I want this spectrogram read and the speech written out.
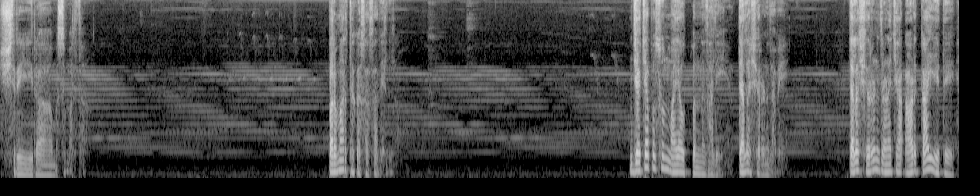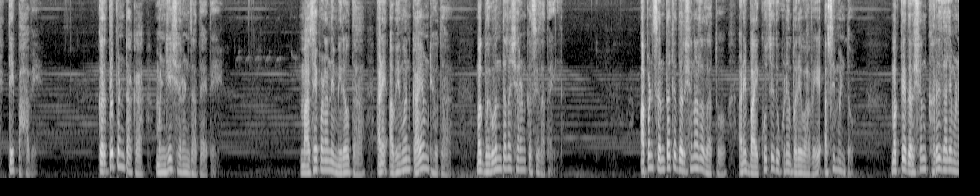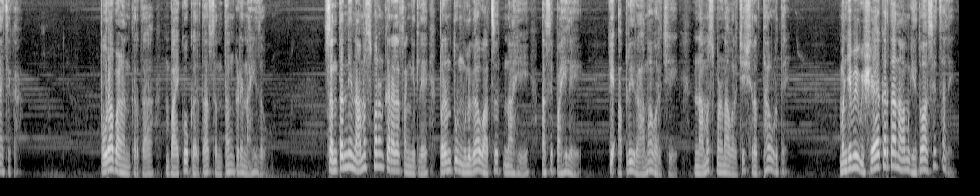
श्रीराम समर्थ। परमार्थ कसा साधेल? ज्याच्यापासून माया उत्पन्न झाली त्याला शरण जावे. त्याला शरण जाण्याच्या आड काय येते ते पहावे. करते पण टाका म्हणजे शरण जाता येते. माझेपणाने मिरवता आणि अभिमान कायम ठेवता मग भगवंताला शरण कसे जाता येईल? आपण संताच्या दर्शनाला जातो आणि बायकोचे दुखणे बरे व्हावे असे म्हणतो. मग ते दर्शन खरे झाले म्हणायचे का? पोराबाळांकरता बायको करता संतांकडे नाही जाऊ. संतांनी नामस्मरण करायला सांगितले परंतु मुलगा वाचत नाही असे पाहिले की आपली रामावरची नामस्मरणावरची श्रद्धा उडते. म्हणजे मी विषयाकरता नाम घेतो असेच झाले.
